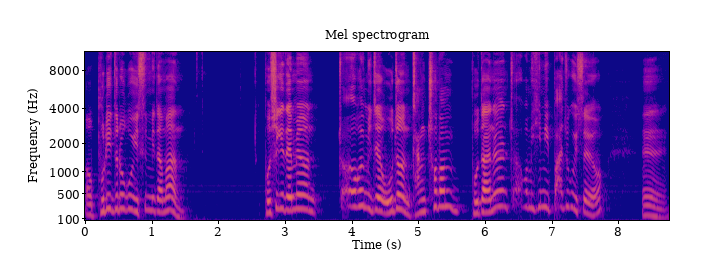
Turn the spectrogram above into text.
어, 불이 들어오고 있습니다만 보시게 되면 조금 이제 오전 장 초반보다는 조금 힘이 빠지고 있어요. 예.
